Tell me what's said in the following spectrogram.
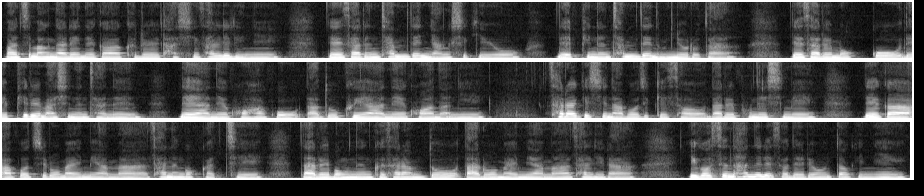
마지막 날에 내가 그를 다시 살리리니 내 살은 참된 양식이요 내 피는 참된 음료로다. 내 살을 먹고 내 피를 마시는 자는 내 안에 거하고 나도 그의 안에 거하나니 살아계신 아버지께서 나를 보내심에 내가 아버지로 말미암아 사는 것 같이 나를 먹는 그 사람도 나로 말미암아 살리라. 이것은 하늘에서 내려온 떡이니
